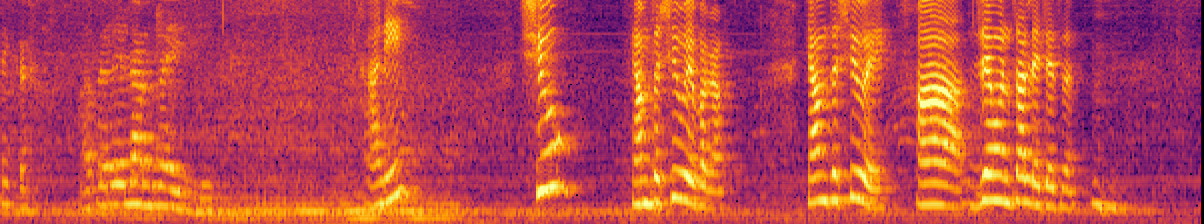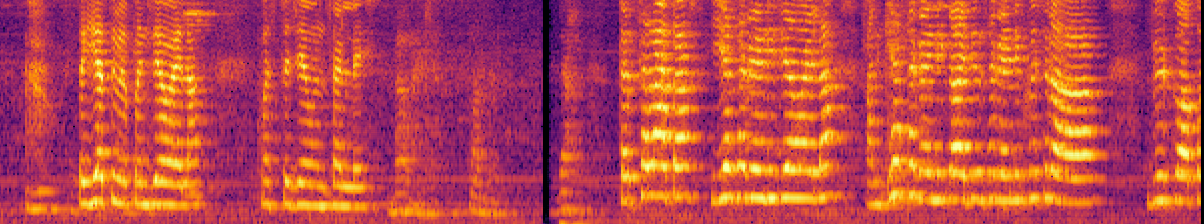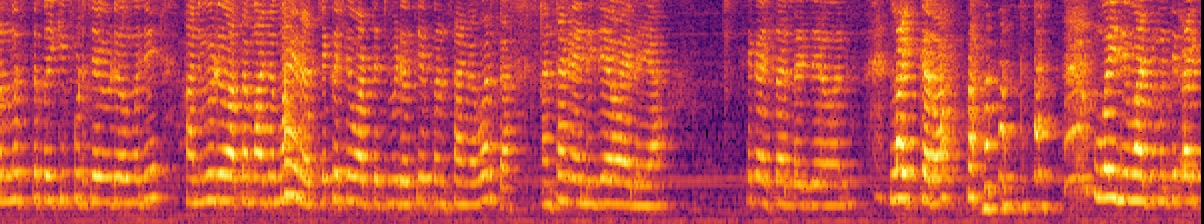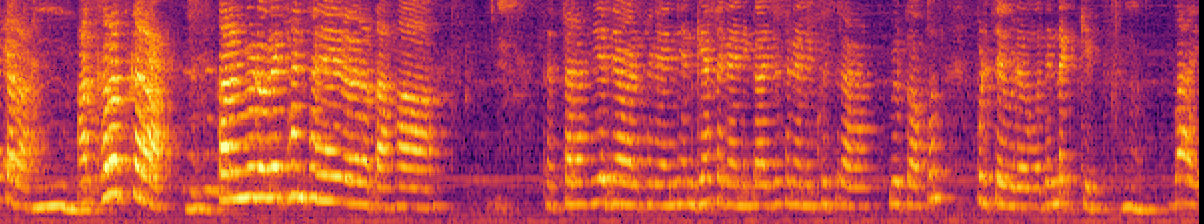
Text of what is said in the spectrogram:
हे का? आता लांब राहील. आणि शिव? हे आमचा शिव आहे बघा. हे आमचा शिव आहे. हा जेवण चाललंय त्याचं. तर या तुम्ही पण जेवायला. मस्त जेवण चाललंय. तर चला आता या सगळ्यांनी जेवायला आणि घ्या सगळ्यांनी काळजी आणि सगळ्यांनी खुश राहा. भेटू आपण मस्तपैकी पुढच्या व्हिडिओमध्ये. आणि व्हिडिओ आता माझ्या माहेरातले कसे वाटतात व्हिडिओ ते पण सांगा बरं का. आणि सगळ्यांनी जेवायला या. हे काय चाललंय जेवण? लाईक करा. वहिनी माझी म्हणते लाईक करा. आणि खरंच करा. कारण व्हिडिओ लय छान छान यायला जाता हा. तर चला ये जेवायला सगळ्यांनी आणि घ्या सगळ्यांनी काळजी सगळ्यांनी खुश राहा. भेटू आपण पुढच्या व्हिडिओमध्ये नक्कीच. बाय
